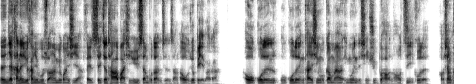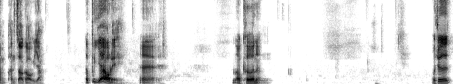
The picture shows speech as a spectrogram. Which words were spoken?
那人家看了越看越不爽，那没关系啊，谁谁叫他要把情绪散布到你身上，哦，我就北吧嘎。哦，我过得我过得很开心，我干嘛要因为你的情绪不好，然后自己过得好像很很糟糕一样？那不要嘞，哎，那可能，我觉得。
